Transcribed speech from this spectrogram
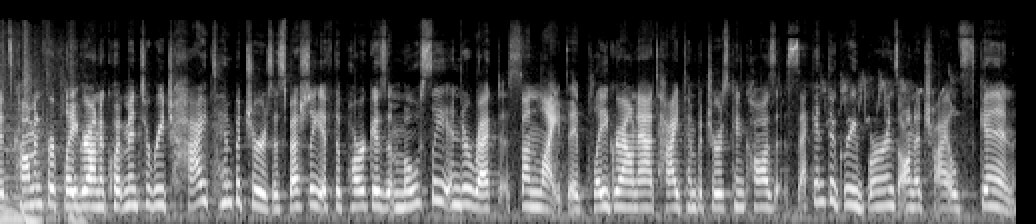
It's common for playground equipment to reach high temperatures, especially if the park is mostly in direct sunlight. A playground at high temperatures can cause second degree burns on a child's skin.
